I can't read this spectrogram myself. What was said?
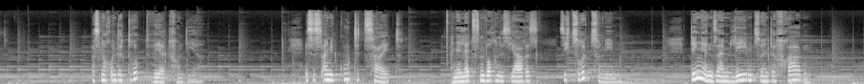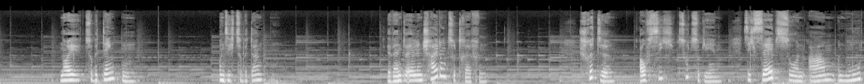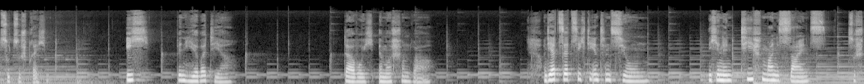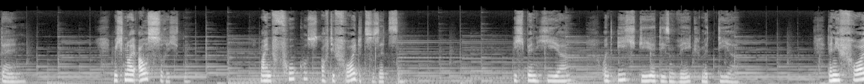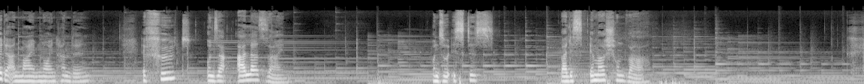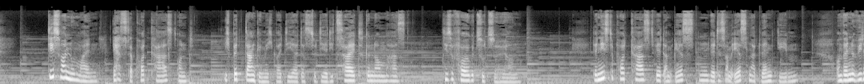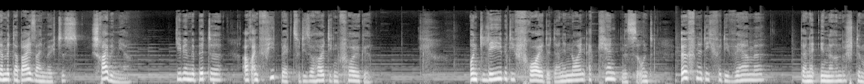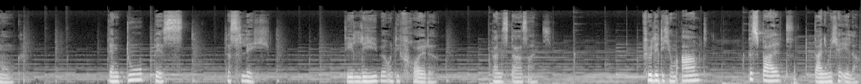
was noch unterdrückt wird von dir. Es ist eine gute Zeit, in den letzten Wochen des Jahres sich zurückzunehmen, Dinge in seinem Leben zu hinterfragen, neu zu bedenken und sich zu bedanken, eventuell Entscheidungen zu treffen, Schritte auf sich zuzugehen, sich selbst so einen Arm und Mut zuzusprechen. Ich bin hier bei dir, da wo ich immer schon war. Und jetzt setze ich die Intention, mich in den Tiefen meines Seins zu stellen, mich neu auszurichten, meinen Fokus auf die Freude zu setzen. Ich bin hier und ich gehe diesen Weg mit dir. Denn die Freude an meinem neuen Handeln erfüllt unser aller Sein. Und so ist es weil es immer schon war. Dies war nun mein erster Podcast und ich bedanke mich bei dir, dass du dir die Zeit genommen hast, diese Folge zuzuhören. Der nächste Podcast wird am ersten, wird es am ersten Advent geben. Und wenn du wieder mit dabei sein möchtest, schreibe mir. Gebe mir bitte auch ein Feedback zu dieser heutigen Folge und lebe die Freude deiner neuen Erkenntnisse und öffne dich für die Wärme deiner inneren Bestimmung. Denn du bist das Licht, die Liebe und die Freude deines Daseins. Fühle dich umarmt. Bis bald, deine Michaela.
